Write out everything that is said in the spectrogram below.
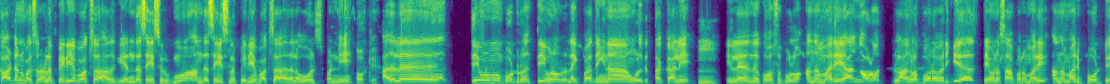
காட்டன் பாக்ஸ் நல்ல பெரிய பாக்ஸா அதுக்கு எந்த சைஸ் இருக்குமோ அந்த சைஸ்ல பெரிய பாக்ஸா அதுல ஹோல்ஸ் பண்ணி ஓகே. அதுல தீவனமும் போட்டுருவேன். தீவனம் லைக் பாத்தீங்கன்னா உங்களுக்கு தக்காளி. இல்ல இந்த கோசப்பழம் அந்த. மாதிரி அங்க அவ்வளவு லாங்ல போற வரைக்கும் ஏதாவது தீவனம் சாப்பிடுற மாதிரி அந்த மாதிரி போட்டு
